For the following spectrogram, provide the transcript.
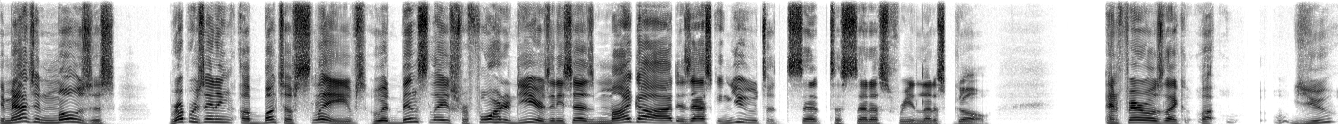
Imagine Moses representing a bunch of slaves who had been slaves for 400 years and he says, "My God is asking you to set to set us free and let us go." And Pharaoh's like, well, "You,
